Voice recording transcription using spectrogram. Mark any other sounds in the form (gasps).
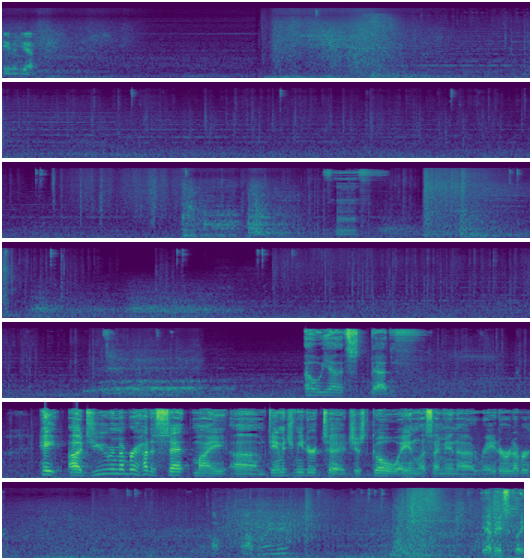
Even yeah. That's bad. Hey, uh, do you remember how to set my um, damage meter to just go away unless I'm in a raid or whatever? Off the top of my head? Yeah, basically.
